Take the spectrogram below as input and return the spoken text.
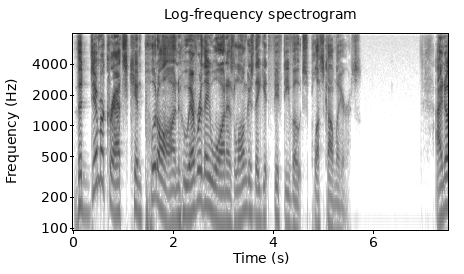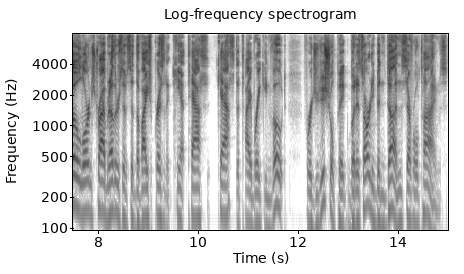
The Democrats can put on whoever they want as long as they get 50 votes plus Kamala Harris. I know Laurence Tribe and others have said the vice president can't cast a tie breaking vote for a judicial pick, but it's already been done several times.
